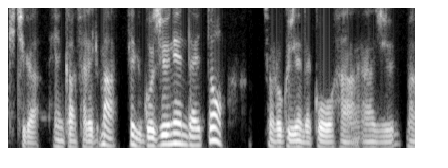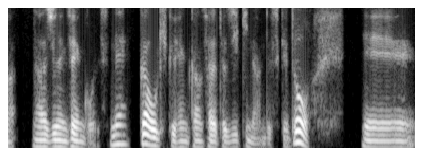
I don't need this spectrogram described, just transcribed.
基地が返還される。まあ、1950年代とその60年代後半、70、まあ、70年前後ですね、が大きく返還された時期なんですけど、え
